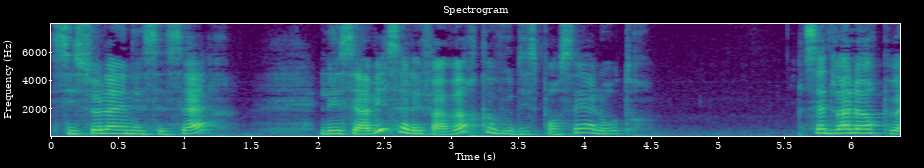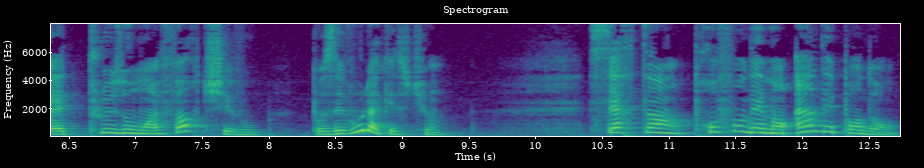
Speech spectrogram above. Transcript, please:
si cela est nécessaire, les services et les faveurs que vous dispensez à l'autre. Cette valeur peut être plus ou moins forte chez vous. Posez-vous la question. Certains, profondément indépendants,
